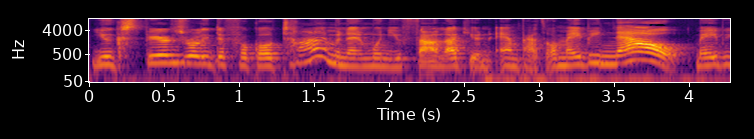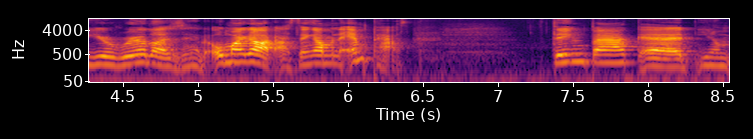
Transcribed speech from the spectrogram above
you experienced really difficult time and then when you found out you're an empath or maybe now maybe you're realizing oh my god i think i'm an empath. Think back at you know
